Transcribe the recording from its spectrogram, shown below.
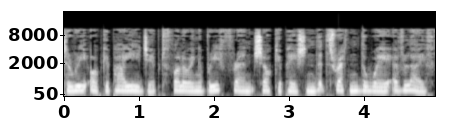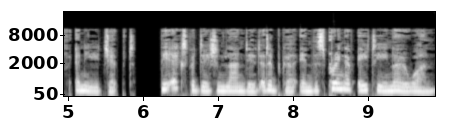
to reoccupy Egypt following a brief French occupation that threatened the way of life in Egypt. The expedition landed at Abqa in the spring of 1801.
